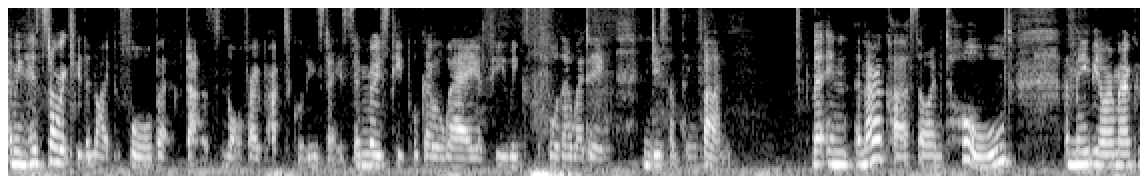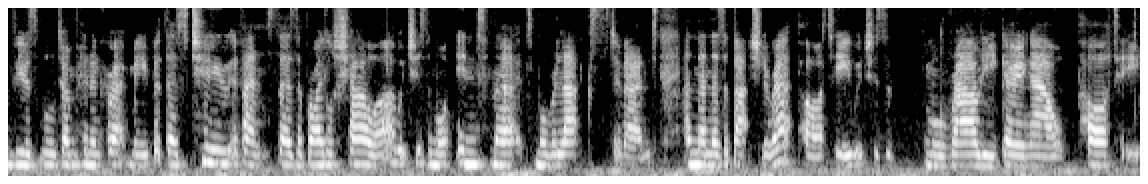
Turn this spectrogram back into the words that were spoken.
I mean, historically the night before, but that's not very practical these days. So most people go away a few weeks before their wedding and do something fun. But in America, so I'm told, and maybe our American viewers will jump in and correct me, but there's two events. There's a bridal shower, which is a more intimate, more relaxed event, and then there's a bachelorette party, which is a more rowdy going out party.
